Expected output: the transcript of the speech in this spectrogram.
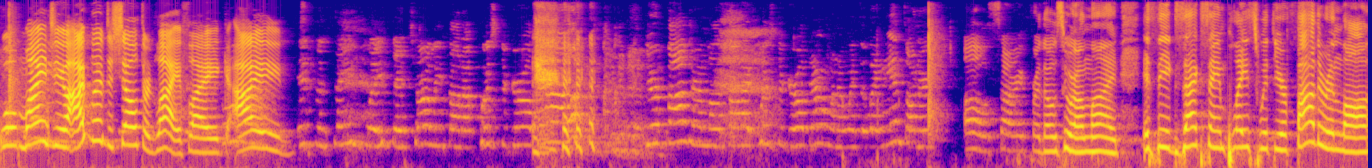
Well, mind you, I've lived a sheltered life. Like I. It's the same place that Charlie thought I pushed the girl down. Your father-in-law thought I pushed the girl down when I went to lay hands on her. Oh, sorry for those who are online. It's the exact same place with your father-in-law.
